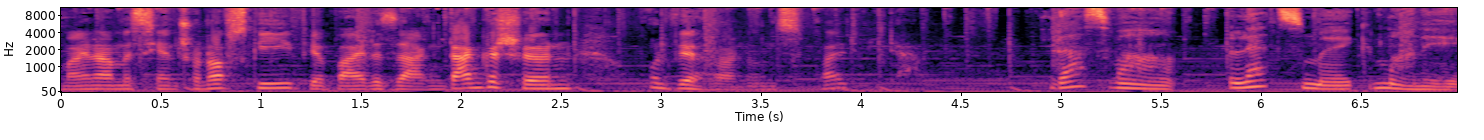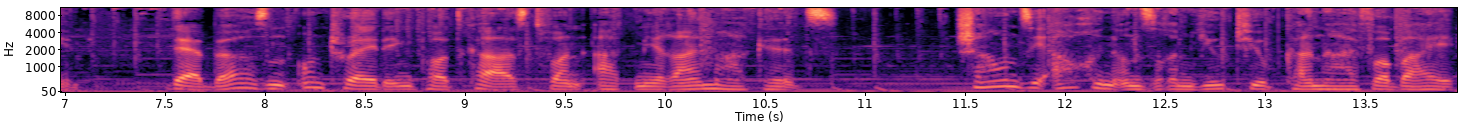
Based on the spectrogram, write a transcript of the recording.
Mein Name ist Jan Schonowski. Wir beide sagen Dankeschön und wir hören uns bald wieder. Das war Let's Make Money, der Börsen- und Trading-Podcast von Admiral Markets. Schauen Sie auch in unserem YouTube-Kanal vorbei,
